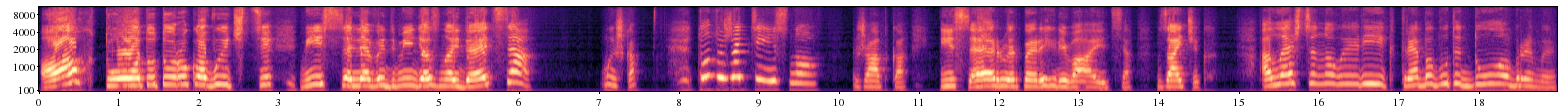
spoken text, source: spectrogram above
А хто тут у рукавичці? Місце для ведмідя знайдеться? Мишка. Тут уже тісно. Жабка. І сервер перегрівається. Зайчик. Але ж це новий рік, треба бути добрими.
